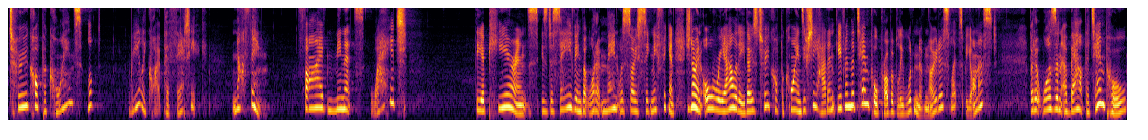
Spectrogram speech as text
two copper coins, looked really quite pathetic. Nothing. Five minutes' wage. The appearance is deceiving, but what it meant was so significant. You know, in all reality, those two copper coins, if she hadn't given the temple, probably wouldn't have noticed, let's be honest. But it wasn't about the temple,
